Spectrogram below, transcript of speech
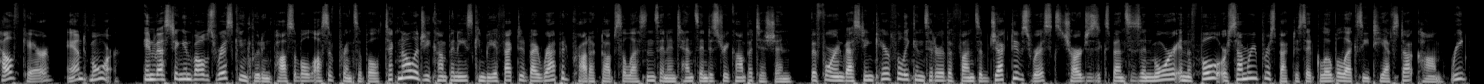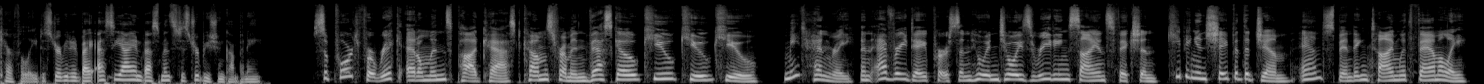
healthcare, and more. Investing involves risk, including possible loss of principal. Technology companies can be affected by rapid product obsolescence and intense industry competition. Before investing, carefully consider the fund's objectives, risks, charges, expenses, and more in the full or summary prospectus at globalxetfs.com. Read carefully. Distributed by SEI Investments Distribution Company. Support for Ric Edelman's podcast comes from Invesco QQQ. Meet Henry, an everyday person who enjoys reading science fiction, keeping in shape at the gym, and spending time with family.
